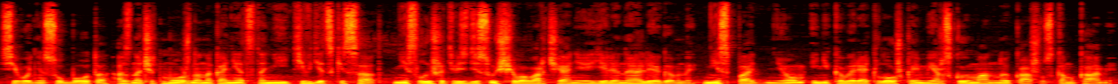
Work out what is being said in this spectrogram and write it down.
Сегодня суббота, а значит можно наконец-то не идти в детский сад, не слышать вездесущего ворчания Елены Олеговны, не спать днем и не ковырять ложкой мерзкую манную кашу с комками.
